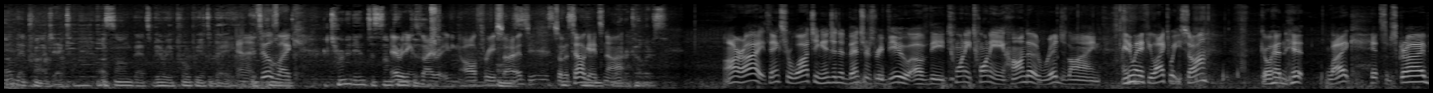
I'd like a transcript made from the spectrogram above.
Of that project, a song that's very appropriate today. And it feels like turn it into something everything's vibrating all three sides, so the tailgate's not. All right, thanks for watching Engine Adventures review of the 2020 Honda Ridgeline. Anyway, if you liked what you saw, go ahead and hit like, hit subscribe,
